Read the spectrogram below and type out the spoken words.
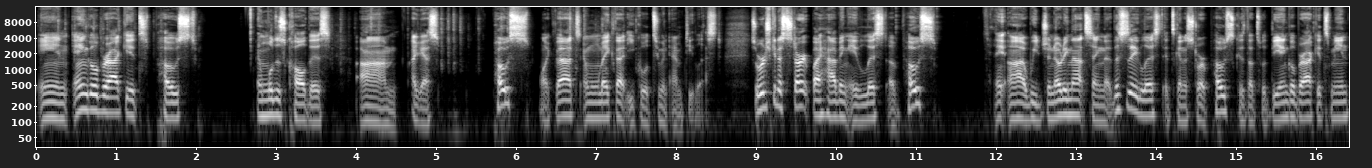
in angle brackets post, and we'll just call this, um, I guess, posts like that, and we'll make that equal to an empty list. So we're just gonna start by having a list of posts uh, we denoting that saying that this is a list, it's going to store posts because that's what the angle brackets mean.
